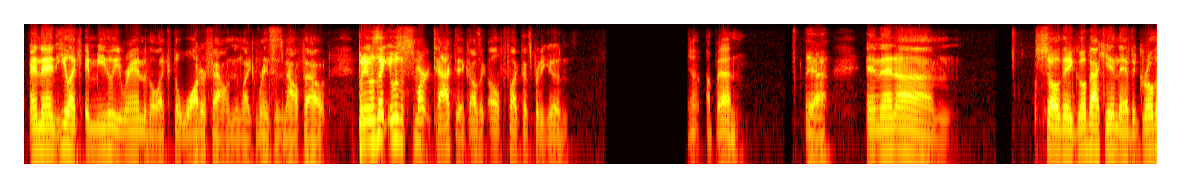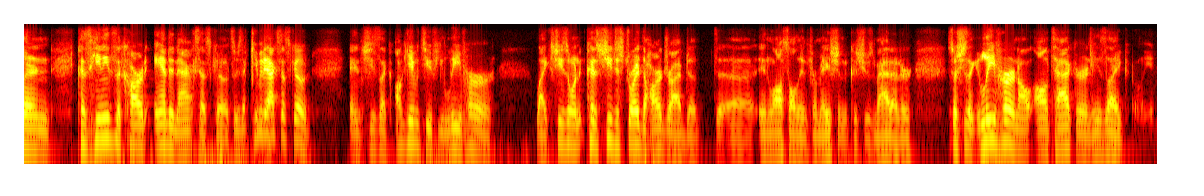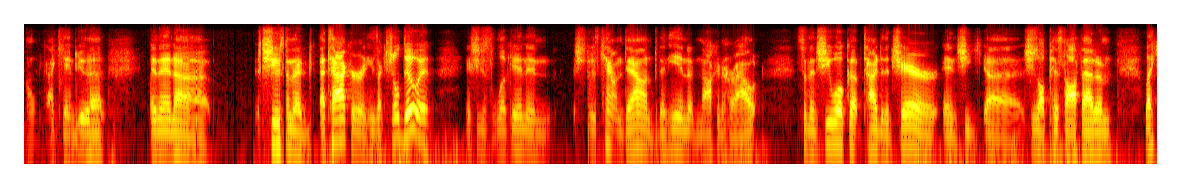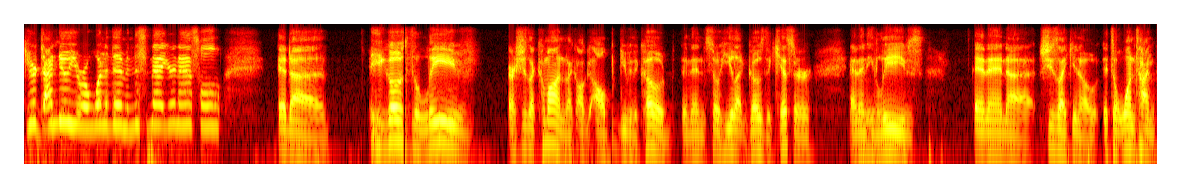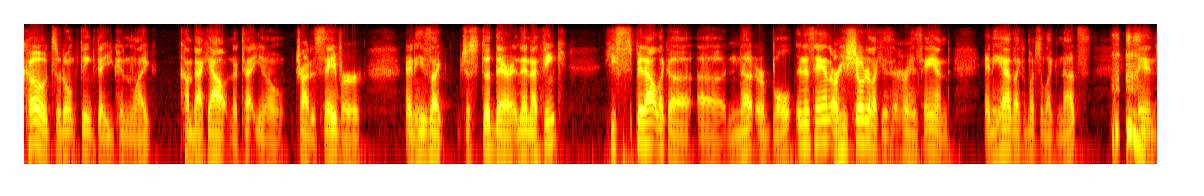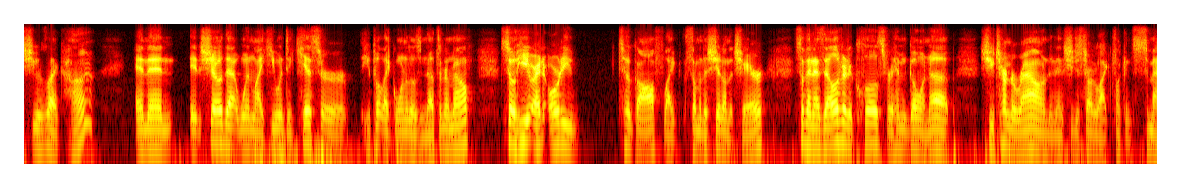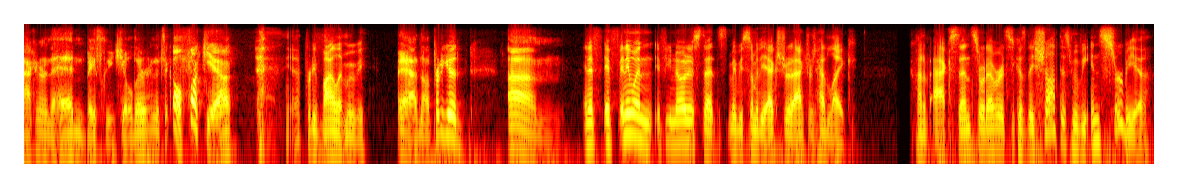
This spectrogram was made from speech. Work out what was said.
And then he like immediately ran to the like the water fountain and like rinsed his mouth out. But it was like it was a smart tactic. I was like, oh fuck, that's pretty good. Yeah, not bad. Yeah. And then um so they go back in, they have the girl there and cuz he needs the card and an access code. So he's like, "Give me the access code." And she's like, "I'll give it to you if you leave her." Like she's the one cuz she destroyed the hard drive to, to uh, and lost all the information cuz she was mad at her. So she's like, "Leave her and I'll I'll attack her." And he's like, oh, "You know, I can't do that." And then uh she was gonna attack her and he's like, "She'll do it." And she's just looking and she was counting down, but then he ended up knocking her out. So then she woke up tied to the chair and she uh she's all pissed off at him. Like you're I knew you were one of them and this and that, you're an asshole. And uh he goes to leave or she's like, Come on, like I'll I'll give you the code. And then so he like goes to kiss her and then he leaves and then uh she's like, you know, it's a one time code, so don't think that you can like come back out and attack you know, try to save her. And he's like just stood there and then I think he spit out like a, a nut or bolt in his hand, or he showed her like his her his hand, and he had like a bunch of like nuts, and she was like, "Huh?" And then it showed that when like he went to kiss her, he put like one of those nuts in her mouth. So he had already took off like some of the shit on the chair. So then as the elevator closed for him going up, she turned around and then she just started like fucking smacking her in the head and basically killed her. And it's like, oh fuck yeah, Yeah, pretty violent movie. yeah, no, pretty good. Um, And if if anyone if you notice that maybe some of the extra actors had like kind of accents or whatever, it's because they shot this movie in Serbia.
